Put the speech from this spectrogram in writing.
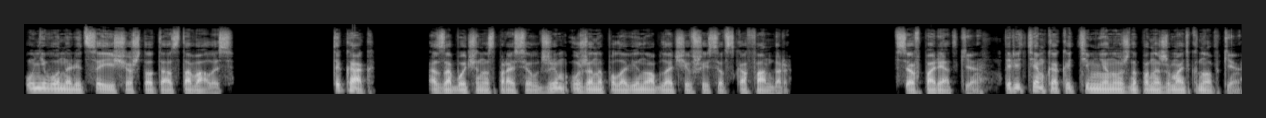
у него на лице еще что-то оставалось. «Ты как?» — озабоченно спросил Джим, уже наполовину облачившийся в скафандр. «Все в порядке. Перед тем, как идти, мне нужно понажимать кнопки».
